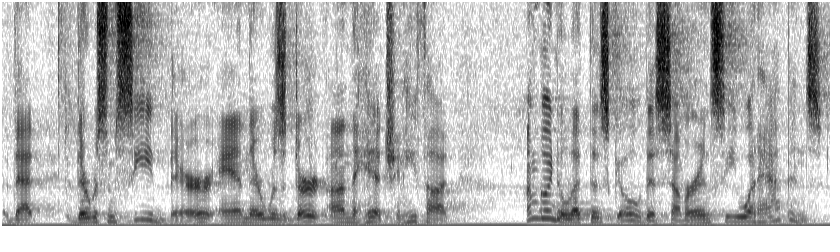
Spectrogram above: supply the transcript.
that there was some seed there and there was dirt on the hitch, and he thought, I'm going to let this go this summer and see what happens.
